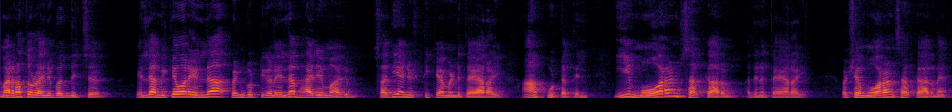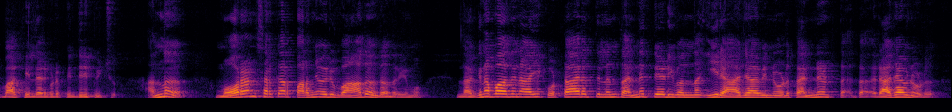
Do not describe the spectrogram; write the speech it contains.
മരണത്തോടനുബന്ധിച്ച് എല്ലാ മിക്കവാറും എല്ലാ പെൺകുട്ടികളും എല്ലാ ഭാര്യമാരും സതി അനുഷ്ഠിക്കാൻ വേണ്ടി തയ്യാറായി. ആ കൂട്ടത്തിൽ ഈ മോറൻ സർക്കാരും അതിന് തയ്യാറായി. പക്ഷേ മോറൻ സർക്കാരിനെ ബാക്കി എല്ലാവരും കൂടെ പിന്തിരിപ്പിച്ചു. അന്ന് മോറൻ സർക്കാർ പറഞ്ഞ ഒരു വാദം എന്താണെന്നറിയുമോ? നഗ്നപാതനായി കൊട്ടാരത്തിൽ നിന്ന് തന്നെ തേടി വന്ന ഈ രാജാവിനോട് തന്നെ രാജാവിനോട്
